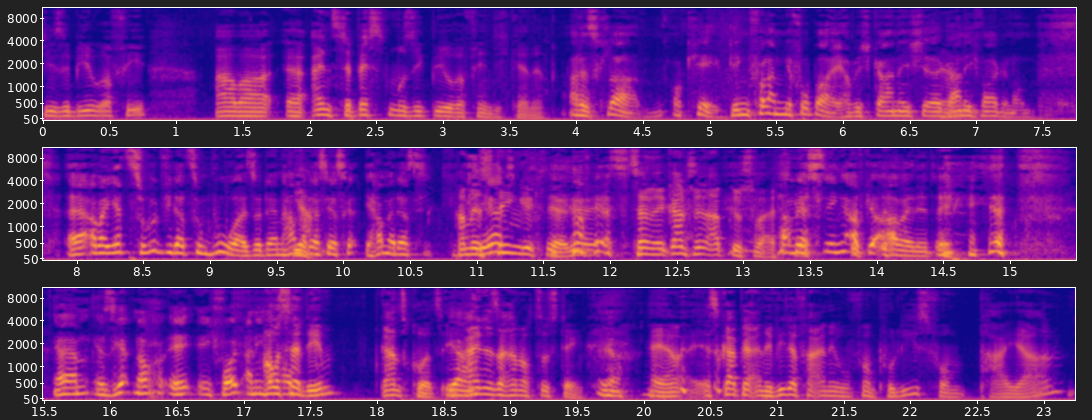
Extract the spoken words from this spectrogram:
diese Biografie. Aber äh, eins der besten Musikbiografien, die ich kenne. Alles klar, okay. Ging voll an mir vorbei, habe ich gar nicht, äh, gar nicht wahrgenommen. Äh, aber jetzt zurück wieder zum Buch. Also dann haben Ja. wir das jetzt, haben wir das Haben wir das Ding geklärt? Ja, jetzt haben wir ganz schön abgeschweift. haben wir das Ding abgearbeitet. ähm, sie hat noch, äh, ich wollte eigentlich Außerdem, ganz kurz, Ja. eine Sache noch zu Sting. Ja. Äh, es gab ja eine Wiedervereinigung von Police vor ein paar Jahren.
